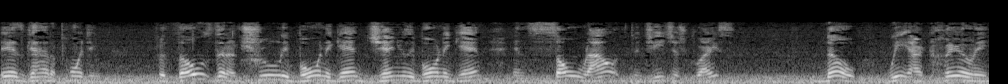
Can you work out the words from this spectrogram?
is God appointing for those that are truly born again, genuinely born again, and sold out to Jesus Christ? No, we are clearly,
